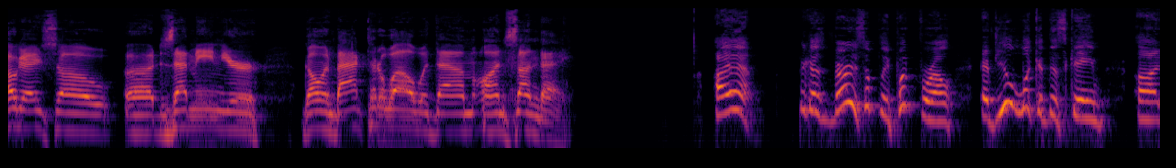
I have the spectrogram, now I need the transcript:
Okay, so uh, does that mean you're going back to the well with them on Sunday? I am. Because very simply put, Ferrall, if you look at this game uh,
